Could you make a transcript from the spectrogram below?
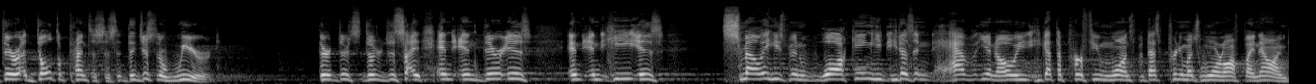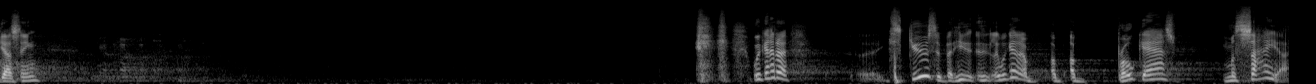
they're adult apprentices. They just are weird. They're, they're, they're decide, and, and there is, and, and he is smelly. He's been walking. He, he doesn't have, you know, he, he got the perfume once, but that's pretty much worn off by now, I'm guessing. we got to excuse it, but he, we got a, a, a broke ass Messiah.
